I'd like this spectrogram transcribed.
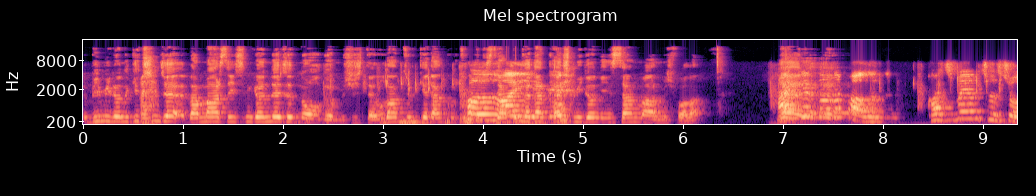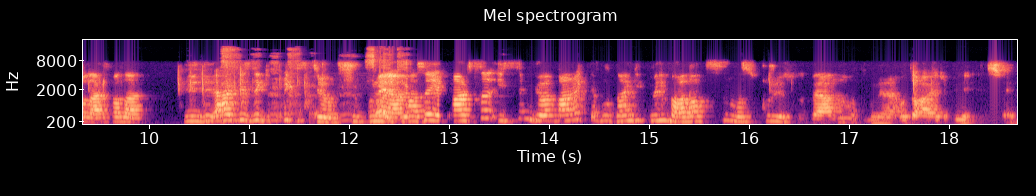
Bir milyonu geçince lan Mars'a isim göndereceğiz ne oluyormuş işte. Ulan Türkiye'den isteyen bu kadar kaç milyon insan varmış falan. Herkes de ona bağladı. Kaçmaya mı çalışıyorlar falan. Herkes de gitmek istiyormuş. Bu ne ya? Fazla yaparsa isim göndermekle buradan gitmenin bağlantısını nasıl kuruyorsunuz ben anlamadım ya. O da ayrı bir şey.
